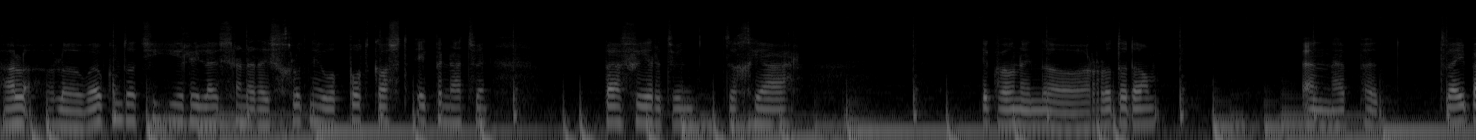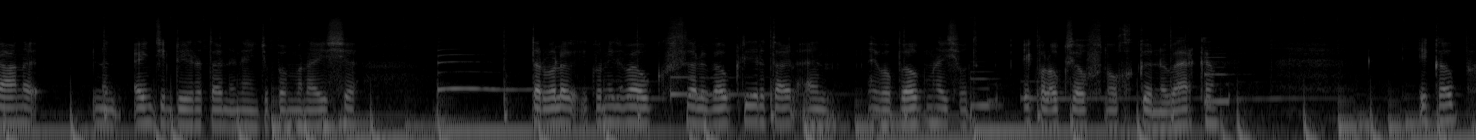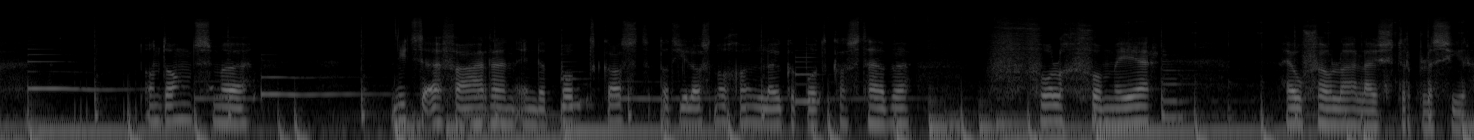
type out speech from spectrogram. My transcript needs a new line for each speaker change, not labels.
Hallo, hallo, welkom dat jullie luisteren naar deze gloednieuwe podcast. Ik ben Edwin, ben 24 jaar. Ik woon in Rotterdam en heb twee banen, in een, eentje in dierentuin en eentje op een manege. Daar wil ik, ik wil niet welk, vertellen welke dierentuin en ik wil op welke manege, want ik wil ook zelf nog kunnen werken. Ik hoop ondanks me niet te ervaren in de podcast, dat jullie alsnog een leuke podcast hebben. Volg voor meer. Heel veel luisterplezier.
